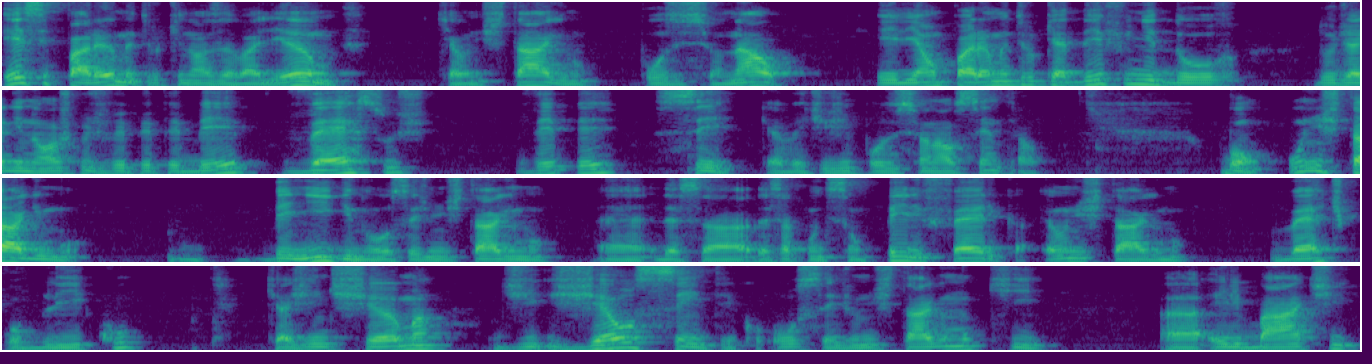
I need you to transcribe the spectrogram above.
esse parâmetro que nós avaliamos, que é o nistagmo posicional, ele é um parâmetro que é definidor do diagnóstico de VPPB versus VPC, que é a vertigem posicional central. Bom, o nistagmo benigno, ou seja, o nistagmo é, dessa, dessa condição periférica, é um nistagmo vértico-oblíquo, que a gente chama de geocêntrico, ou seja, um nistagmo que uh, ele bate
